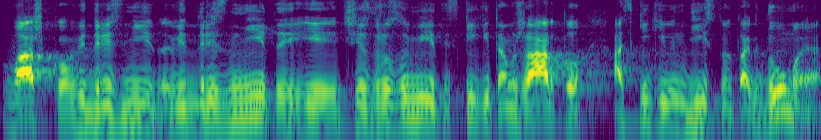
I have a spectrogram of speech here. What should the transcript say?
важко відрізнити, відрізнити і, чи зрозуміти, скільки там жарту, а скільки він дійсно так думає.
